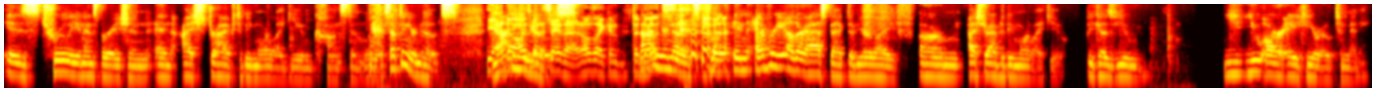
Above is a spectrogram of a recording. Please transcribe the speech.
is truly an inspiration. And i strive to be more like you constantly except in your notes. Yeah no i was going to say that. I was like the not notes? in your notes but in every other aspect of your life um, i strive to be more like you because you you, you are a hero to many.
